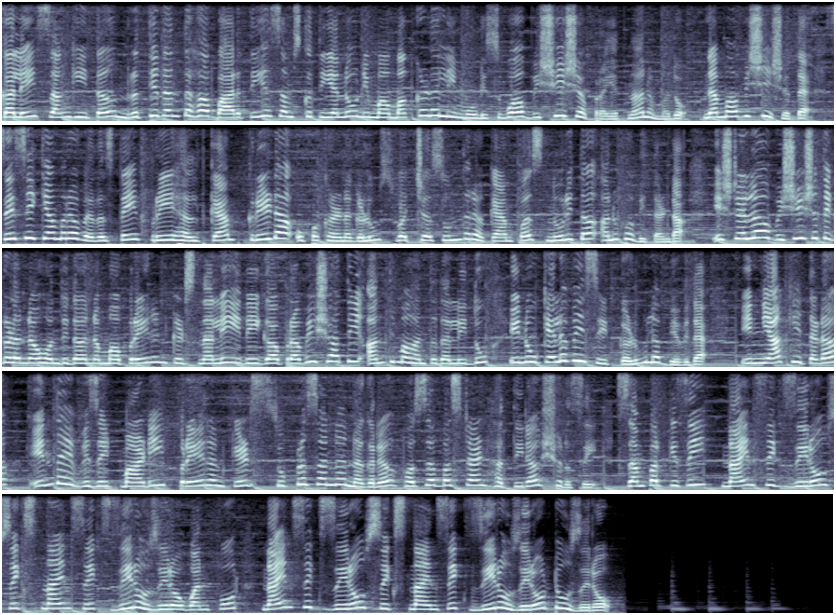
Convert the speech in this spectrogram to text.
ಕಲೆ ಸಂಗೀತ ನೃತ್ಯದಂತಹ ಭಾರತೀಯ ಸಂಸ್ಕೃತಿಯನ್ನು ನಿಮ್ಮ ಮಕ್ಕಳಲ್ಲಿ ಮೂಡಿಸುವ ವಿಶೇಷ ಪ್ರಯತ್ನ ನಮ್ಮದು. ನಮ್ಮ ವಿಶೇಷತೆ. ಸಿಸಿ ಕ್ಯಾಮೆರಾ ವ್ಯವಸ್ಥೆ, ಫ್ರೀ ಹೆಲ್ತ್ ಕ್ಯಾಂಪ್, ಕ್ರೀಡಾ ಉಪಕರಣಗಳು, ಸ್ವಚ್ಛ ಸುಂದರ ಕ್ಯಾಂಪಸ್, ನುರಿತ ಅನುಭವಿ ತಂಡ. ಇಷ್ಟೆಲ್ಲ ವಿಶೇಷತೆಗಳನ್ನು ಹೊಂದಿದ ನಮ್ಮ ಪ್ರೇರಣ್ ಕಿಡ್ಸ್ನಲ್ಲಿ ಇದೀಗ ಪ್ರವೇಶಾತಿ ಅಂತಿಮ ಹಂತದಲ್ಲಿದ್ದು ಇನ್ನು ಕೆಲವೇ ಸೀಟ್ಗಳು ಲಭ್ಯವಿದೆ. ಇನ್ಯಾಕೆ ತಡ? ಹಿಂದೆ ವಿಸಿಟ್ ಮಾಡಿ ಪ್ರೇರನ್ ಕಿಡ್ಸ್ ಸುಪ್ರಸನ್ನ ನಗರ, ಹೊಸ ಬಸ್ ಸ್ಟ್ಯಾಂಡ್ ಹತ್ತಿರ ಶಿರಸಿ. ಸಂಪರ್ಕಿಸಿ nine six zero six nine six zero zero one four, nine six zero six nine six zero zero two zero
